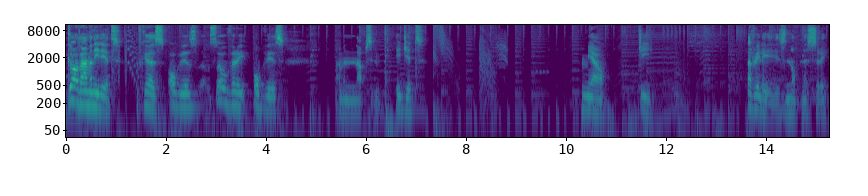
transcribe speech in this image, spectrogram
god, I'm an idiot. Of course, obvious. So very obvious. I'm an absolute idiot. Meow. Gee. That really is not necessary.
